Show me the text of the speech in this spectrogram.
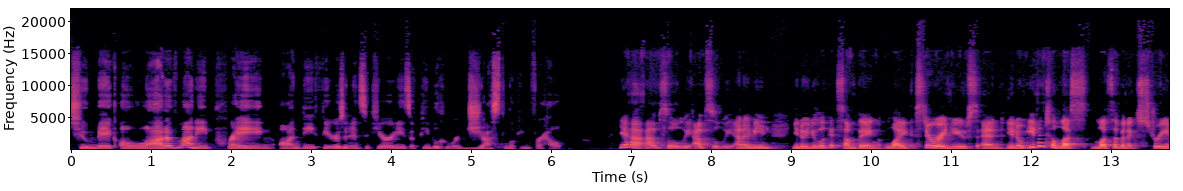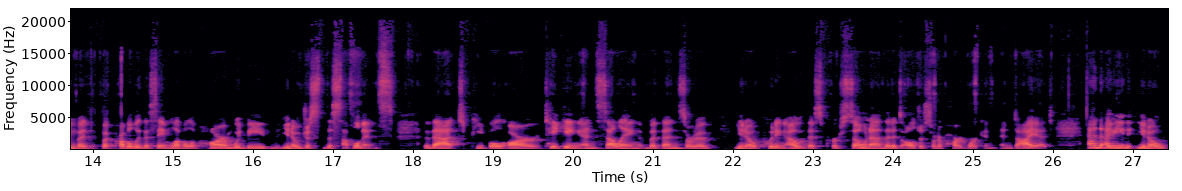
to make a lot of money preying on the fears and insecurities of people who are just looking for help. Yeah, absolutely, absolutely. And I mean, you know, you look at something like steroid use and, you know, even to less less of an extreme but but probably the same level of harm would be, you know, just the supplements that people are taking and selling but then sort of you know putting out this persona that it's all just sort of hard work and, and diet. And i mean you know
